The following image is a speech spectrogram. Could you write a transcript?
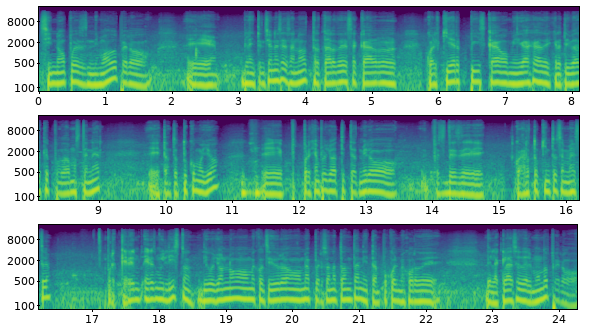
Si no, pues ni modo, pero eh, la intención es esa, ¿no? Tratar de sacar cualquier pizca o migaja de creatividad que podamos tener eh, tanto tú como yo. Eh, por ejemplo, yo a ti te admiro pues desde cuarto, quinto semestre, porque eres, eres, muy listo. Digo, yo no me considero una persona tonta ni tampoco el mejor de, de la clase o del mundo, pero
